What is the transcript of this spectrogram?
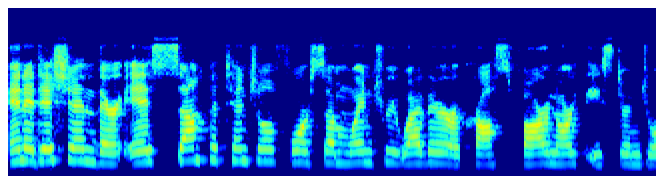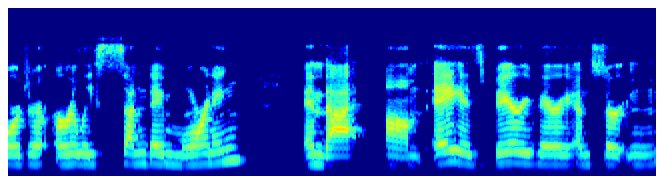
In addition, there is some potential for some wintry weather across far northeastern Georgia early Sunday morning, and that um, A is very, very uncertain.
